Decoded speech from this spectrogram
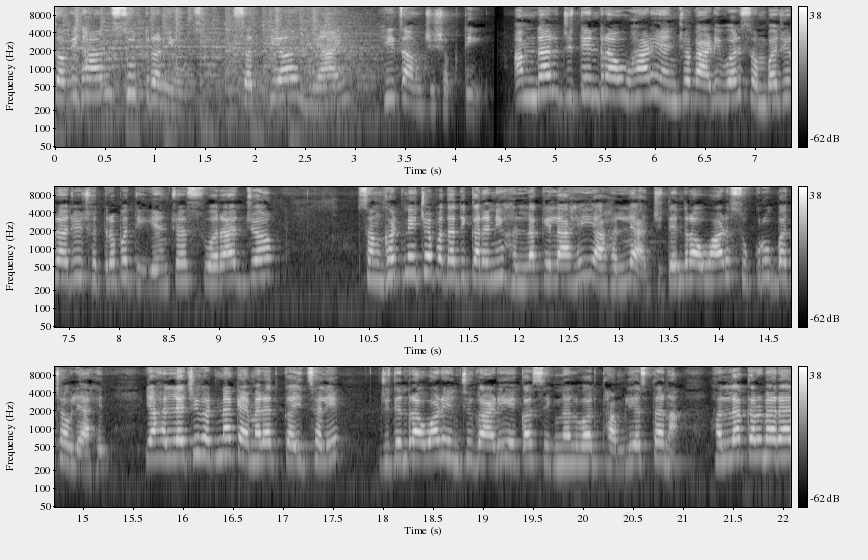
संविधान सूत्र न्यूज. सत्य न्याय हीच आमची शक्ती. आमदार जितेंद्र आव्हाड यांच्या गाडीवर संभाजीराजे छत्रपती यांच्या स्वराज्य संघटनेच्या पदाधिकाऱ्यांनी हल्ला केला आहे. या हल्ल्यात जितेंद्र आव्हाड सुखरूप बचावले आहेत. या हल्ल्याची घटना कॅमेऱ्यात कैद झाली. जितेंद्र आव्हाड यांची गाडी एका सिग्नलवर थांबली असताना हल्ला करणाऱ्या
